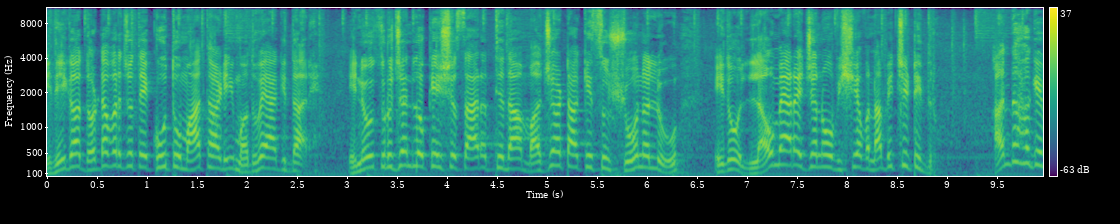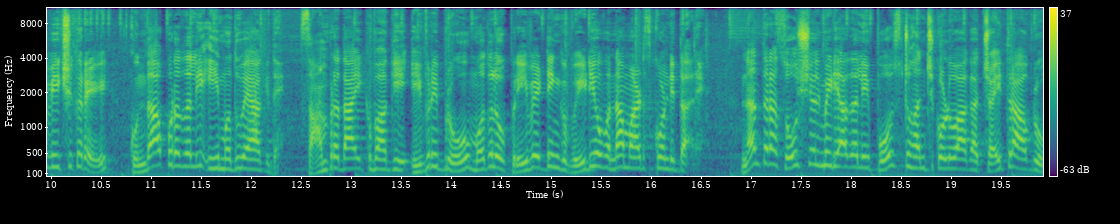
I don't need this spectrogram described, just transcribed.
ಇದೀಗ ದೊಡ್ಡವರ ಜೊತೆ ಕೂತು ಮಾತಾಡಿ ಮದುವೆ ಆಗಿದ್ದಾರೆ. ಇನ್ನು ಸೃಜನ್ ಲೋಕೇಶ್ ಸಾರಥ್ಯದ ಮಜಾ ಟಾಕೀಸು ಶೋನಲ್ಲೂ ಇದು ಲವ್ ಮ್ಯಾರೇಜ್ ಅನ್ನೋ ವಿಷಯವನ್ನ ಬಿಚ್ಚಿಟ್ಟಿದ್ರು. ಅಂದ ಹಾಗೆ ವೀಕ್ಷಕರೇ, ಕುಂದಾಪುರದಲ್ಲಿ ಈ ಮದುವೆ ಆಗಿದೆ. ಸಾಂಪ್ರದಾಯಿಕವಾಗಿ ಇವರಿಬ್ರು ಮೊದಲು ಪ್ರೀ ವೆಡ್ಡಿಂಗ್ ವಿಡಿಯೋವನ್ನ ಮಾಡಿಸ್ಕೊಂಡಿದ್ದಾರೆ. ನಂತರ ಸೋಷಿಯಲ್ ಮೀಡಿಯಾದಲ್ಲಿ ಪೋಸ್ಟ್ ಹಂಚಿಕೊಳ್ಳುವಾಗ ಚೈತ್ರ ಅವರು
